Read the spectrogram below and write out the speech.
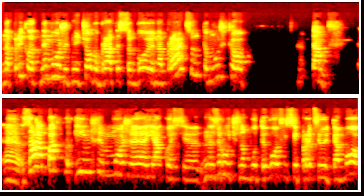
наприклад, не можуть нічого брати з собою на працю, тому що там запах іншим може якось е, незручно бути в офісі працюють, або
